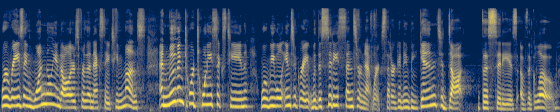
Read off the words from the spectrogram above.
We're raising $1 million for the next 18 months and moving toward 2016, where we will integrate with the city sensor networks that are going to begin to dot the cities of the globe.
